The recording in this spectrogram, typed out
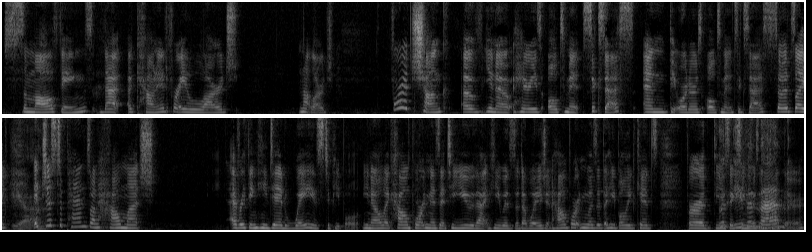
small things that accounted for a large not large for a chunk of you know harry's ultimate success and the order's ultimate success. So it's like Yeah. it just depends on how much everything he did weighs to people you know? Like how important is it to you that he was a double agent? How important was it that he bullied kids for the But 16 even years then, there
